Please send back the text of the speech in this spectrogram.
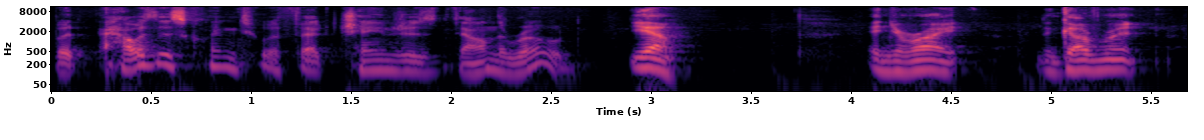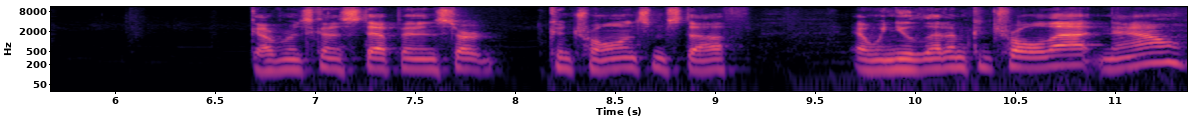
but how is this going to affect changes down the road? Yeah, and you're right. The government, government's going to step in and start controlling some stuff, and when you let them control that now,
